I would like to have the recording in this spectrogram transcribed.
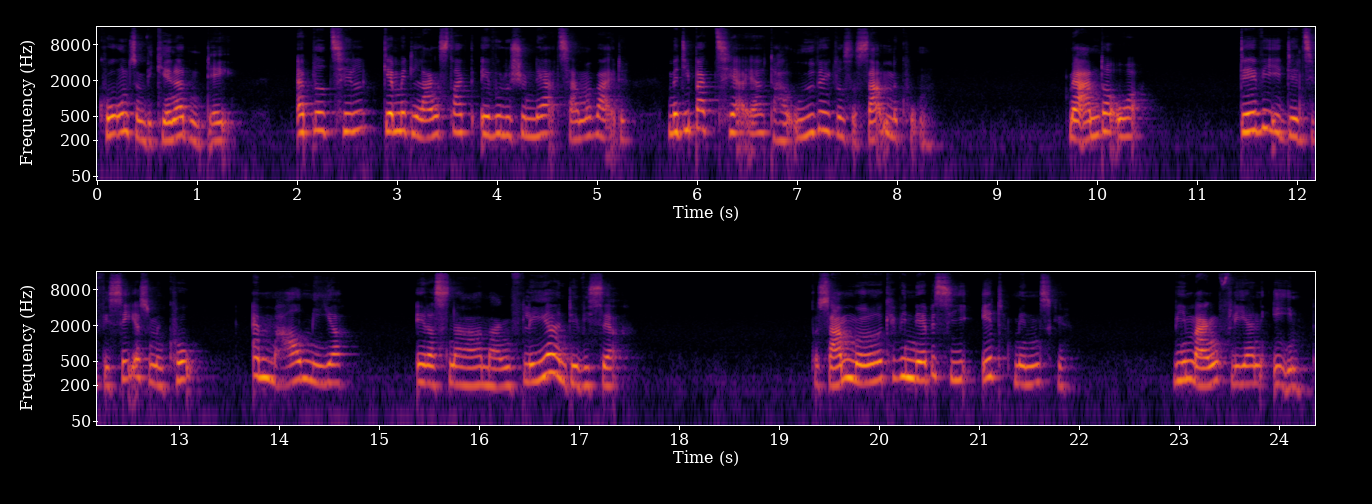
Koen, som vi kender den i dag, er blevet til gennem et langstrakt evolutionært samarbejde med de bakterier, der har udviklet sig sammen med koen. Med andre ord, det vi identificerer som en ko, er meget mere, eller snarere mange flere end det vi ser. På samme måde kan vi næppe sige ét menneske. Vi er mange flere end én.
